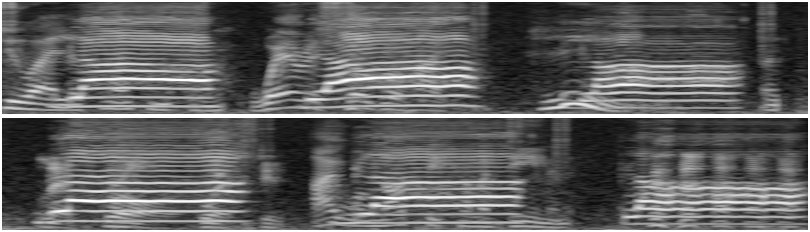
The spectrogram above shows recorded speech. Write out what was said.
Do I look Bla, like Where is Togrul bla, Please. bla, Let Blah. I will Blah. not become a demon. bla,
